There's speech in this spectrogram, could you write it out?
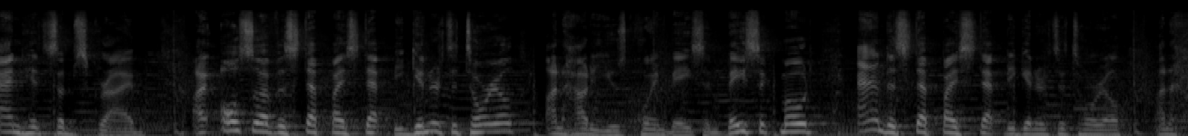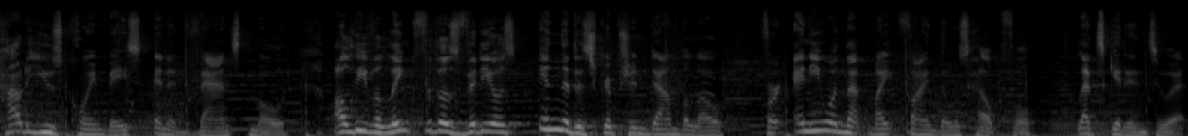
and hit subscribe. I also have a step-by-step -step beginner tutorial on how to use Coinbase in basic mode and a step-by-step -step beginner tutorial on how to use Coinbase in advanced mode. I'll leave a link for those videos in the description down below for anyone that might find those helpful. Let's get into it.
